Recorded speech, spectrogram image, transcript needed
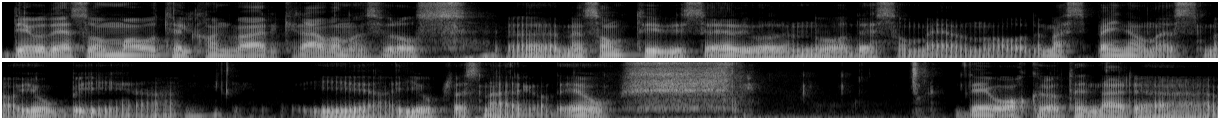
det er jo det som av og til kan være krevende for oss, eh, men samtidig så er det jo noe av det som er noe av det mest spennende med å jobbe i, eh, i, i oppdrettsnæringa. Det, det er jo akkurat den der eh,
